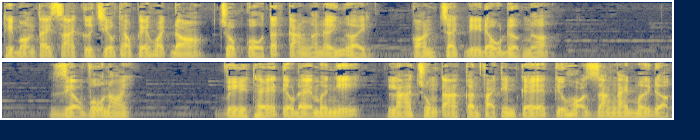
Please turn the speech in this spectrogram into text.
thì bọn tay sai cứ chiếu theo kế hoạch đó chộp cổ tất cả ngần ấy người còn chạch đi đâu được nữa. Diệu Vũ nói, vì thế tiểu đệ mới nghĩ là chúng ta cần phải tìm kế cứu họ ra ngay mới được.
